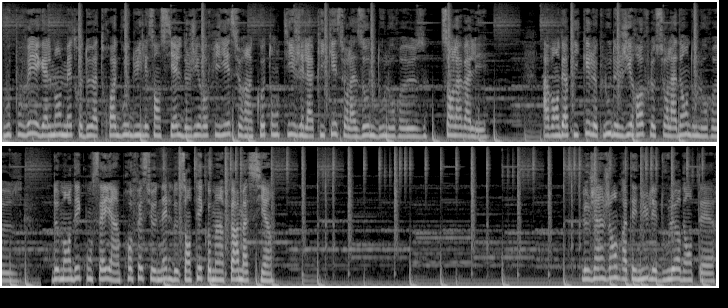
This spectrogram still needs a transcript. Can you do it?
Vous pouvez également mettre 2 à 3 gouttes d'huile essentielle de giroflier sur un coton-tige et l'appliquer sur la zone douloureuse, sans l'avaler. Avant d'appliquer le clou de girofle sur la dent douloureuse, Demandez conseil à un professionnel de santé comme un pharmacien. Le gingembre atténue les douleurs dentaires.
